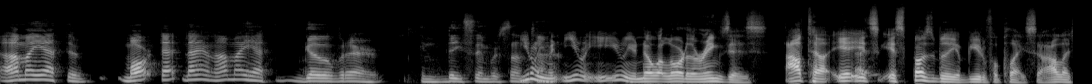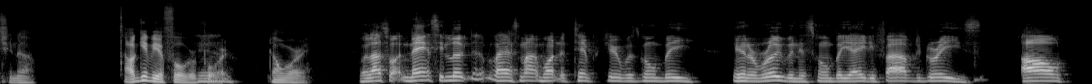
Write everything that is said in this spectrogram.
I may have to mark that down. I may have to go over there in December sometime. You don't even you don't you don't even know what Lord of the Rings is. I'll tell it, it's it's supposed to be a beautiful place, so I'll let you know. I'll give you a full Yeah. report. Don't worry. Well, that's what Nancy looked up last night. What the temperature was going to be in Aruba, it's going to be 85 degrees all,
